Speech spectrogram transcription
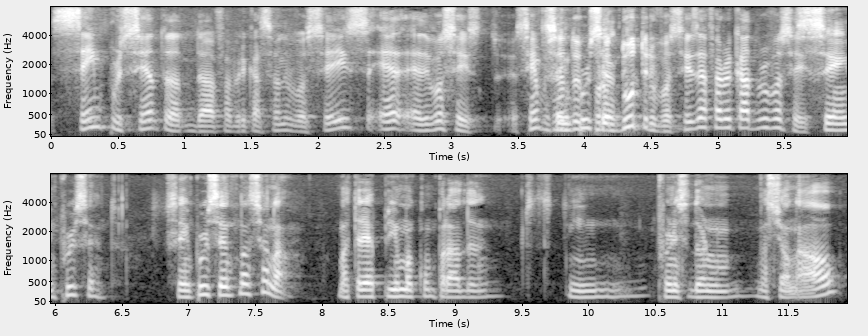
100% da, da fabricação de vocês é, é de vocês. 100%, do 100%. produto de vocês é fabricado por vocês. 100%. 100% nacional. Matéria-prima comprada em fornecedor nacional,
